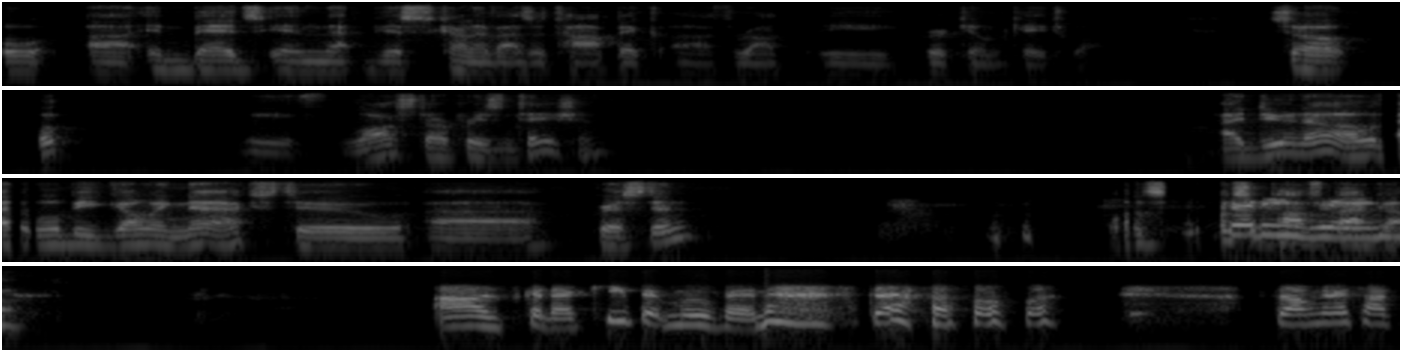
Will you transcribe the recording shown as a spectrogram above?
uh, embeds in that this kind of as a topic uh, throughout the curriculum K-12. So, oh, we've lost our presentation. I do know that we'll be going next to uh, Kristen. Once, once Good evening. I was going to keep it moving. so, so I'm going to talk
